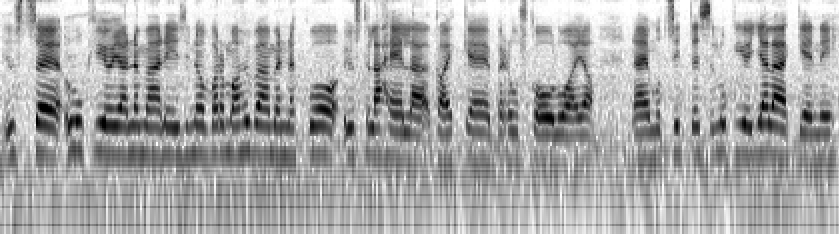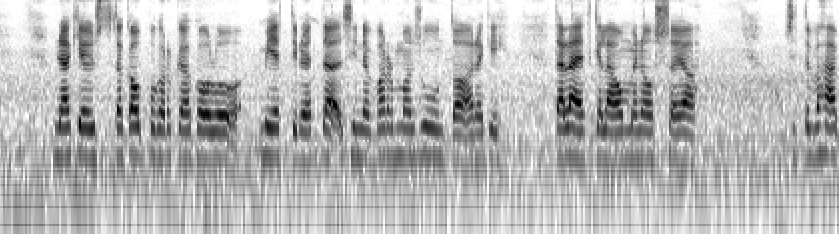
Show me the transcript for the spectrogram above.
just se lukio ja nämä, niin sinne on varmaan hyvä mennä, kun on just lähellä kaikkea peruskoulua ja näin, mutta sitten se lukion jälkeen, niin minäkin olen just sitä kauppakorkeakoulua miettinyt, että sinne varmaan suuntaa ainakin tällä hetkellä on menossa ja sitten vähän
